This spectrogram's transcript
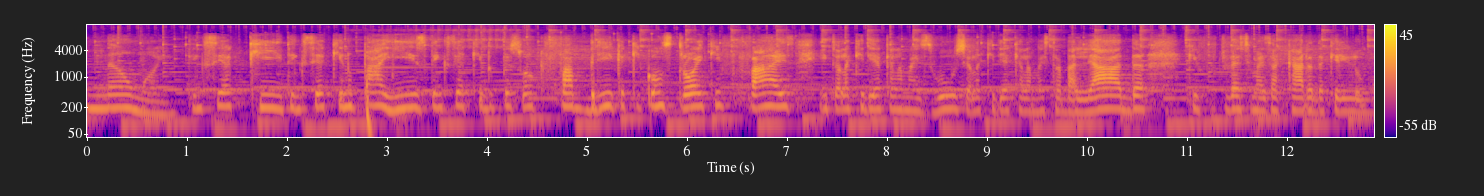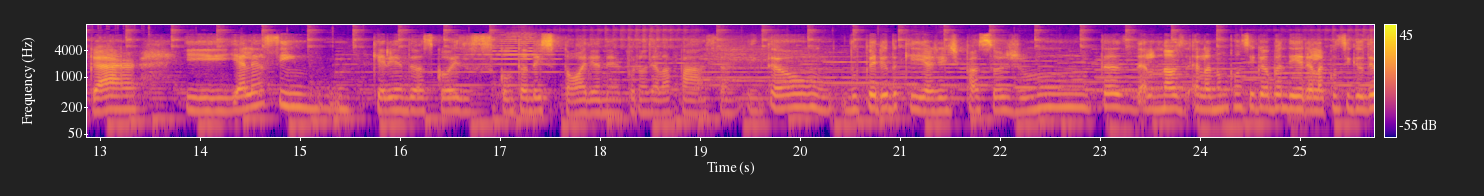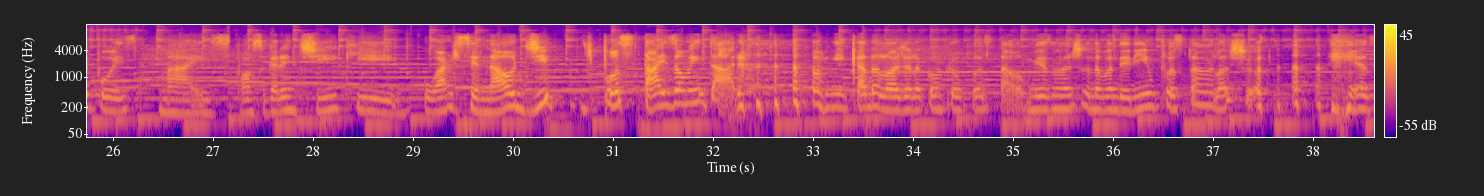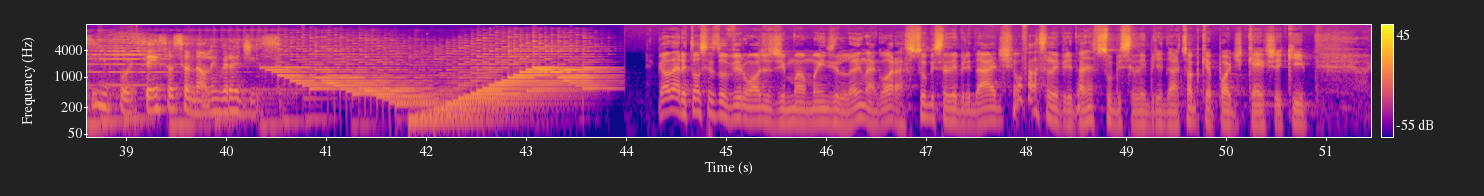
Não, mãe, tem que ser aqui, tem que ser aqui no país, tem que ser aqui do pessoal que fabrica, que constrói, que faz. Então ela queria aquela mais rústica, ela queria aquela mais trabalhada, que tivesse mais a cara daquele lugar. E ela é assim, querendo as coisas, contando a história, né, por onde ela passa. Então, do período que a gente passou juntas, ela, nós, ela não conseguiu a bandeira, ela conseguiu depois. Mas posso garantir que o arsenal de, de postais aumentaram. em cada loja ela comprou um postal, mesmo achando a bandeirinha, o postal ela achou. e assim foi. Sensacional lembrar disso. Galera, então vocês ouviram áudios de Mamãe de Lana agora, subcelebridade. Vamos falar celebridade, é subcelebridade, só porque é podcast aqui.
